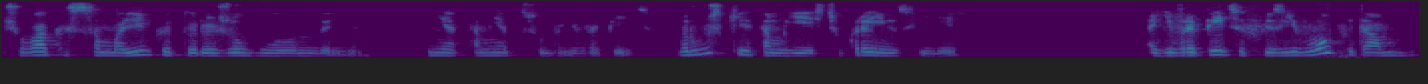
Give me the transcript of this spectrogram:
чувак из Сомали, который жил в Лондоне. Нет, там нет особо европейцев. Русские там есть, украинцы есть. А европейцев из Европы там,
